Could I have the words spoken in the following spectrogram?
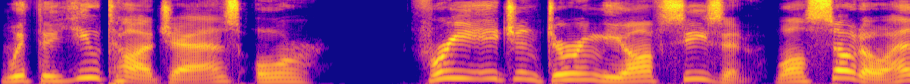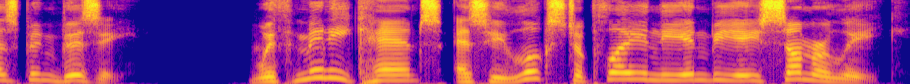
with the Utah Jazz or free agent during the offseason while Sotto has been busy with mini camps as he looks to play in the NBA Summer League.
